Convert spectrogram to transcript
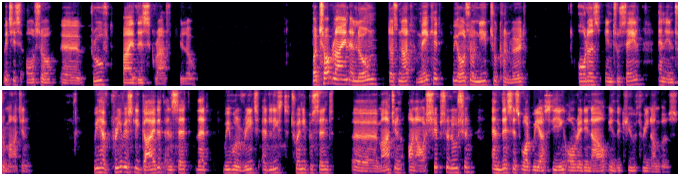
which is also uh, proved by this graph below. But top line alone does not make it. We also need to convert orders into sale and into margin. We have previously guided and said that we will reach at least 20% uh, margin on our ship solution, and this is what we are seeing already now in the Q3 numbers.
